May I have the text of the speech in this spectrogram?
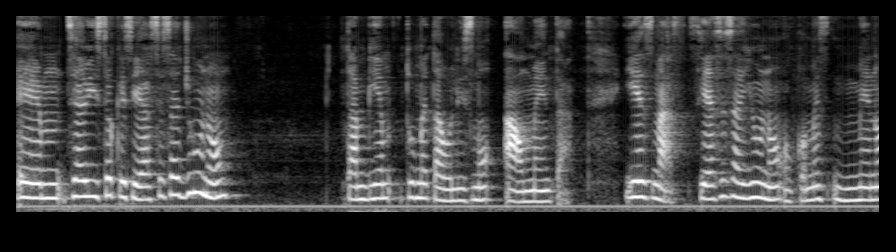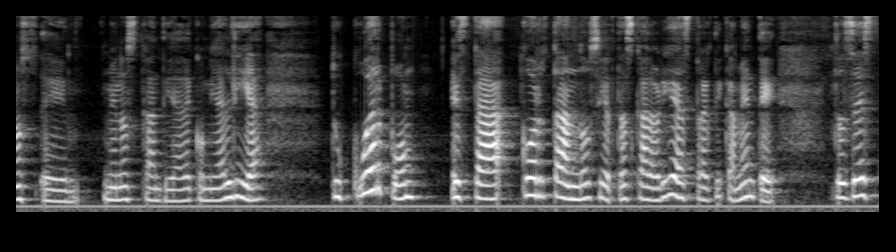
em, se ha visto que si haces ayuno, también tu metabolismo aumenta. Y es más, si haces ayuno o comes menos, eh, menos cantidad de comida al día, tu cuerpo está cortando ciertas calorías prácticamente. Entonces,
